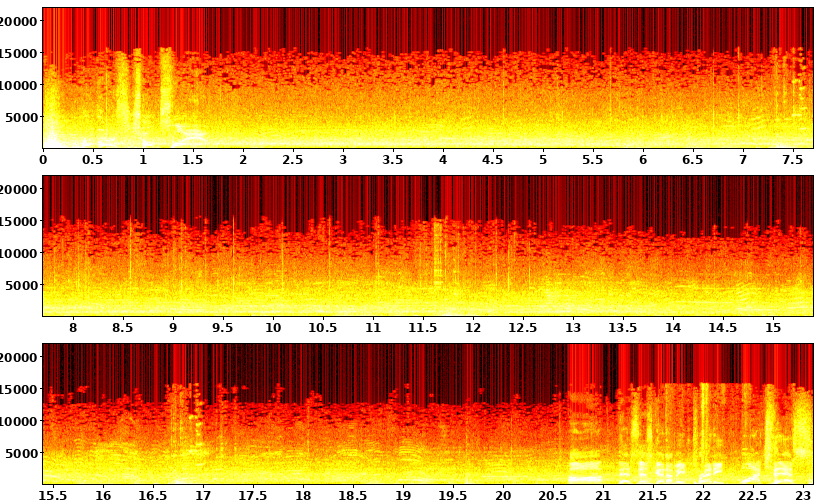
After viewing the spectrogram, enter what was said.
Reverse choke slam. Ah, this is gonna be pretty. Watch this.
